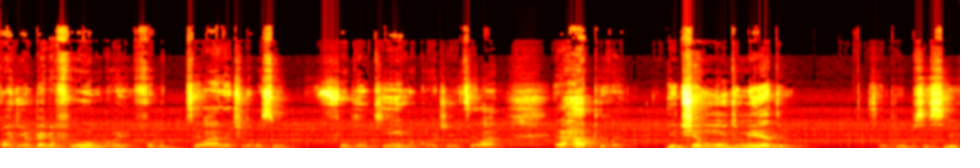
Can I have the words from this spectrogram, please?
cordinha pega fogo, cordinha, fogo, sei lá, né? Tinha um negócio, foguinho queima, cordinha, sei lá. Era rápido, velho. E eu tinha muito medo, sempre obsessivo,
